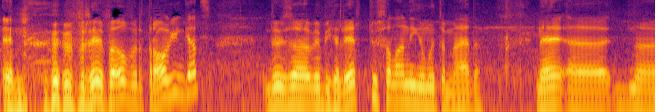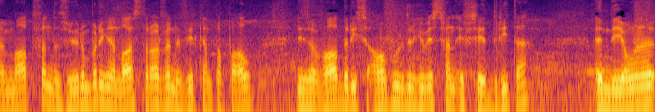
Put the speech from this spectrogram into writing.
En we hebben vrij veel vertraging gehad. Dus eh, we hebben geleerd tussenlandingen moeten mijden. Nee, eh, een maat van de Zurenburg, een luisteraar van de Vierkante Paal, die zijn vader is aanvoerder geweest van FC Drita. En die jongen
